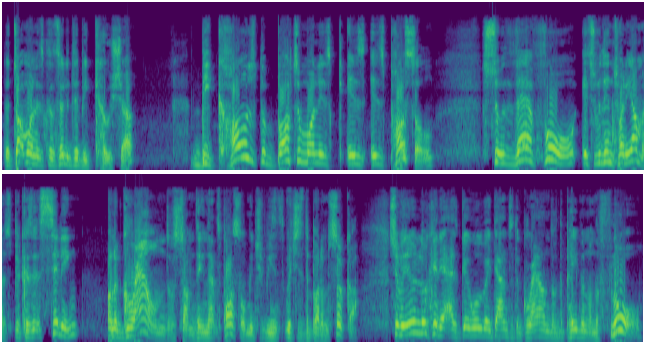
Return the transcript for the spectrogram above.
The top one is considered to be kosher because the bottom one is is is puzzle, so therefore it's within twenty amas because it's sitting on a ground of something that's possible, which means which is the bottom sukkah. So we don't look at it as going all the way down to the ground of the pavement on the floor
